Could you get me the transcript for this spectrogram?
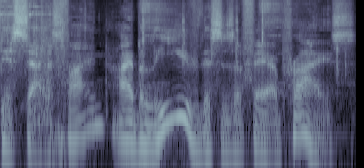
Dissatisfied? I believe this is a fair price.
